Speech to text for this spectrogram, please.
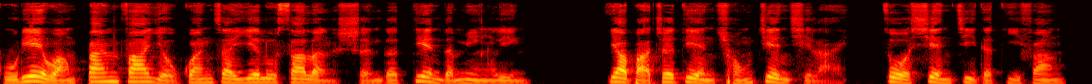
古列王颁发有关在耶路撒冷神的殿的命令，要把这殿重建起来，做献祭的地方，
